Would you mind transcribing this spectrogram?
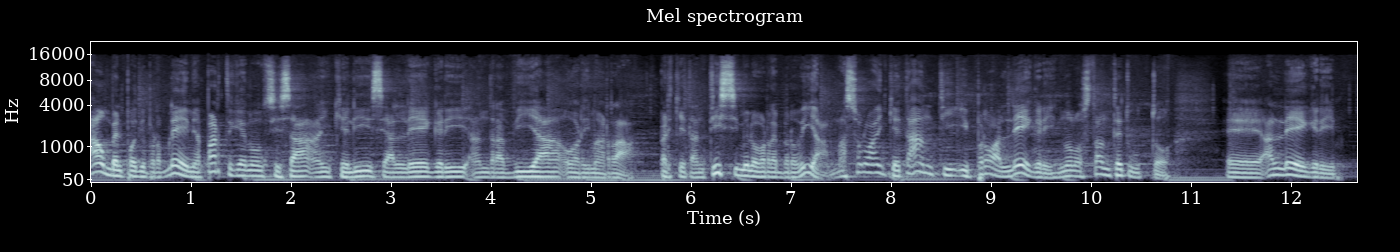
ha un bel po' di problemi, a parte che non si sa anche lì se Allegri andrà via o rimarrà, perché tantissimi lo vorrebbero via, ma sono anche tanti i pro Allegri, nonostante tutto. Eh, Allegri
